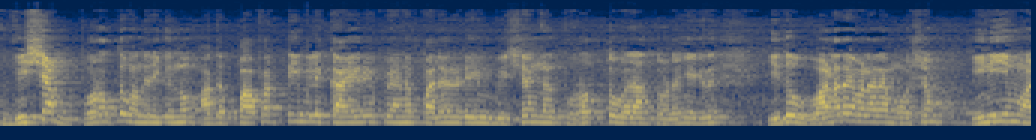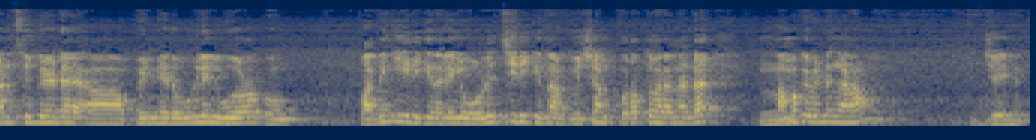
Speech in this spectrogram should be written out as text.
വിഷം പുറത്തു വന്നിരിക്കുന്നു. അത് പവർ ടീമിൽ കയറിയപ്പോഴാണ് പലരുടെയും വിഷങ്ങൾ പുറത്തു വരാൻ തുടങ്ങിയത്. ഇത് വളരെ വളരെ മോശം. ഇനിയും അൻസിബയുടെ പിന്നീട് ഉള്ളിൽ പതുങ്ങിയിരിക്കുന്ന അല്ലെങ്കിൽ ഒളിച്ചിരിക്കുന്ന വിഷം പുറത്തു വരാനുണ്ട്. നമുക്ക് വീണ്ടും കാണാം. ജയ് ഹിന്ദ്.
